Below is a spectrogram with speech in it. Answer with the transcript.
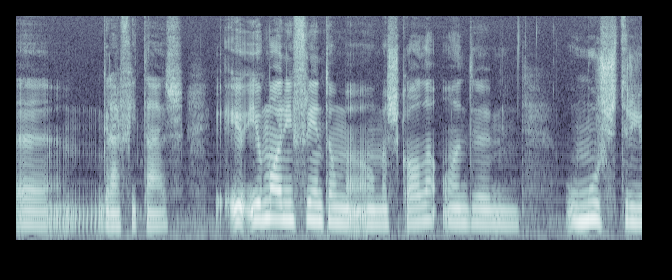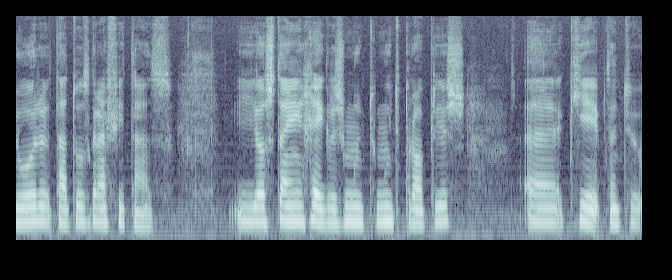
uh, grafitar. Eu, eu, moro em frente a uma, a uma escola onde um, o muro exterior está todo grafitado e eles têm regras muito, muito próprias, uh, que é, portanto,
